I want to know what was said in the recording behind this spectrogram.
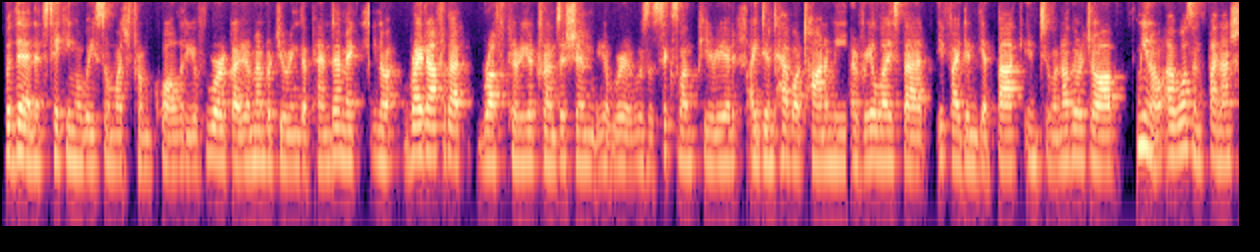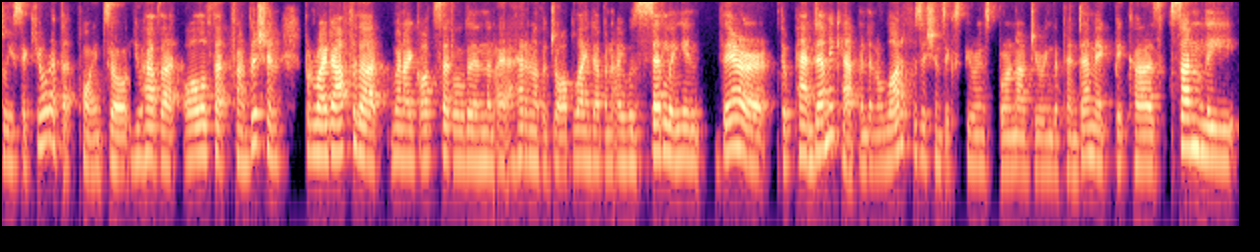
but then it's taking away so much from quality of work. I remember during the pandemic, you know, right after that rough career transition, you know, where it was a six month period, I didn't have autonomy. I realized that if I didn't get back into another job, you know, I wasn't financially secure at that point. So you have that all of that transition. But right after that, when I got settled in and I had another job lined up and I was settling in there, the pandemic happened. And a lot of physicians experienced burnout during the pandemic because suddenly,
